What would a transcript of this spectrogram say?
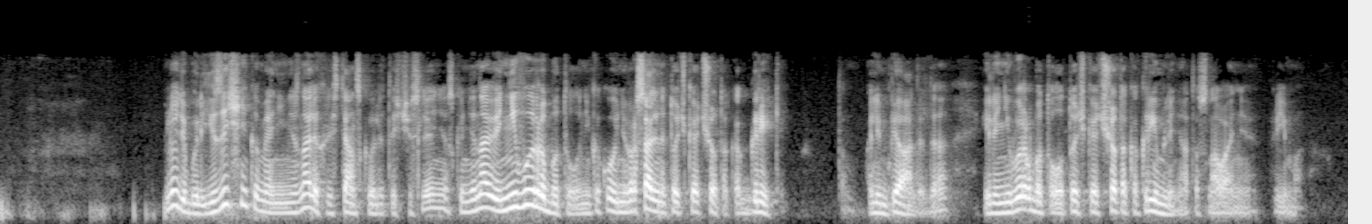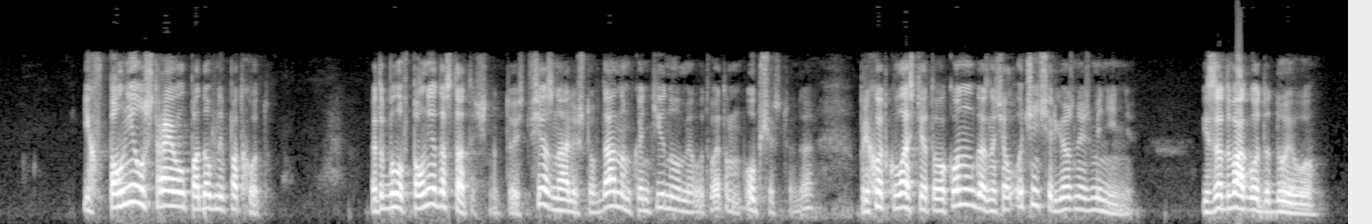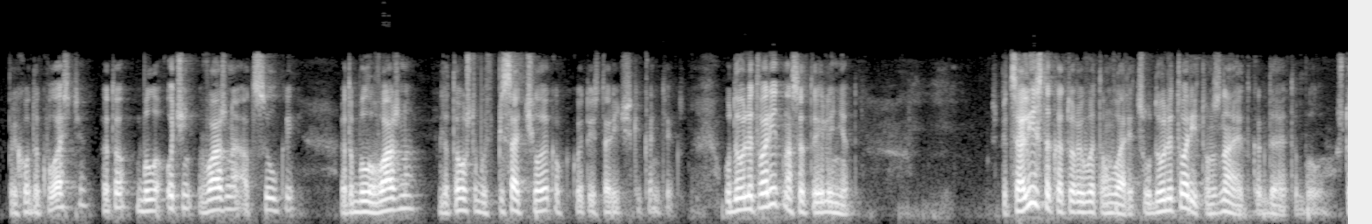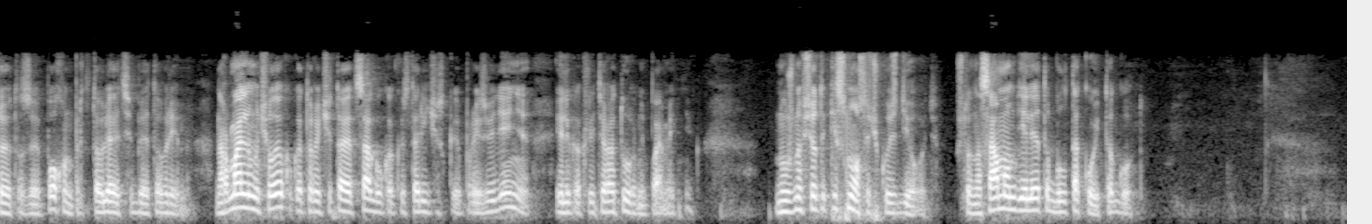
Люди были язычниками, они не знали христианского летоисчисления. Скандинавия не выработала никакой универсальной точки отсчета, как греки, там, Олимпиады, да, или не выработала точки отсчета, как римляне от основания Рима. Их вполне устраивал подобный подход. Это было вполне достаточно. То есть все знали, что в данном континууме, вот в этом обществе, да, Приход к власти этого конунга означал очень серьезные изменения. И за два года до его прихода к власти это было очень важной отсылкой. Это было важно для того, чтобы вписать человека в какой-то исторический контекст. Удовлетворит нас это или нет? Специалиста, который в этом варится, удовлетворит. Он знает, когда это было, что это за эпоха, он представляет себе это время. Нормальному человеку, который читает сагу как историческое произведение или как литературный памятник, нужно все-таки сносочку сделать, что на самом деле это был такой-то год.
